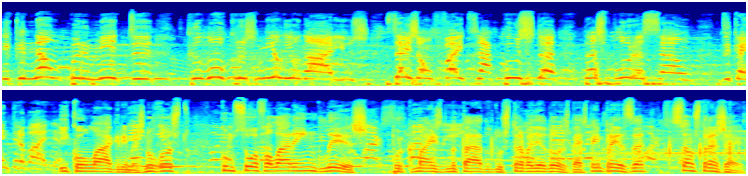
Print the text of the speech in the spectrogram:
e que não permite que lucros milionários sejam feitos à custa da exploração de quem trabalha. E com lágrimas no rosto, começou a falar em inglês, porque mais de metade dos trabalhadores desta empresa são estrangeiros.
